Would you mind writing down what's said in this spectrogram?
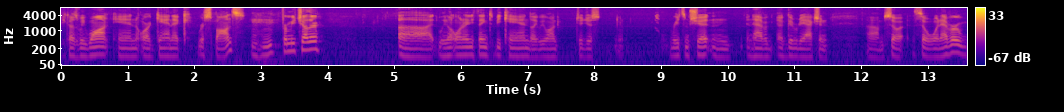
because we want an organic response hmm from each other. Uh, we don't want anything to be canned. Like we want to just you know, read some shit and, and have a, a good reaction. Um, so so whenever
